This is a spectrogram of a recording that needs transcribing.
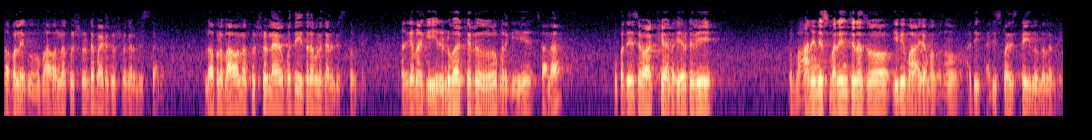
లోపల నీకు భావంలో కృష్ణుడు ఉంటే బయట కృష్ణుడు కనిపిస్తాడు. లోపల భావంలో కృష్ణుడు లేకపోతే ఇతరములు కనిపిస్తూ ఉంటాయి. అందుకే మనకి ఈ రెండు వాక్యాలు మనకి చాలా ఉపదేశ వాక్యాలు. ఏమిటివి? వాణిని స్మరించినచో ఇవి మాయమగును అది అది స్మరిస్తే ఇది ఉండదండి.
